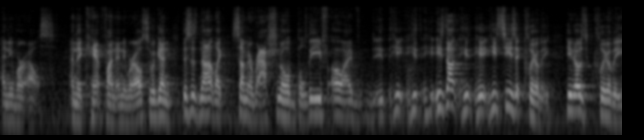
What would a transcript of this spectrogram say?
anywhere else and they can't find anywhere else. So again, this is not like some irrational belief. Oh, I've, he, he, he's not, he, he sees it clearly. He knows clearly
